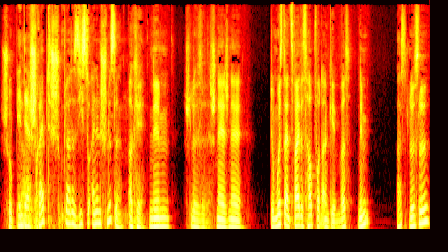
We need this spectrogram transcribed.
Schublade. In der Schreibtischschublade siehst du einen Schlüssel. Okay, nimm Schlüssel. Schnell, schnell. Du musst ein zweites Hauptwort angeben, was? Nimm Was? Schlüssel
